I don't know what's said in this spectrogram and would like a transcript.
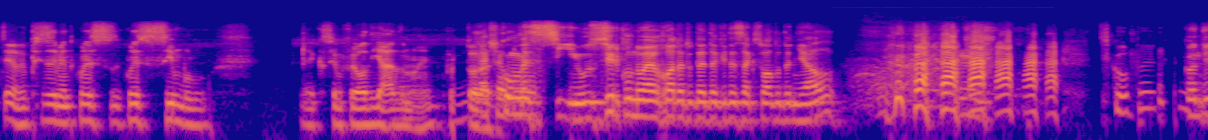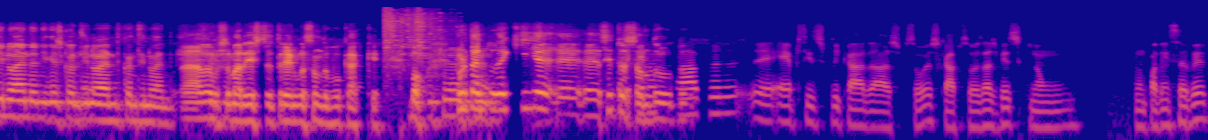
tem a ver precisamente com esse, com esse símbolo é, que sempre foi odiado, não é? Por Como assim? O círculo não é a roda do, da vida sexual do Daniel? Desculpe. Continuando, amigas, continuando, continuando. Ah, vamos chamar isto de triangulação do bucaque. Bom, portanto, aqui a, a, situação do, do... Sabe, é, é preciso explicar às pessoas, que há pessoas às vezes que não, não podem saber.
